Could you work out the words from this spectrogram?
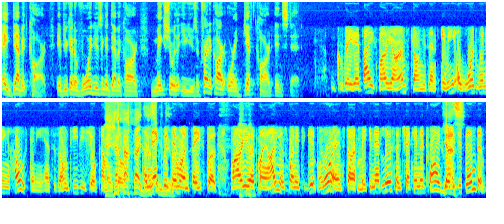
a debit card. If you can avoid using a debit card, make sure that you use a credit card or a gift card instead. Great advice. Mario Armstrong is an Emmy award winning host and he has his own TV show coming. So yes, connect with do. him on Facebook. Mario, if my audience wanted to get more and start making that list and checking it twice, yes. where would you send them?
